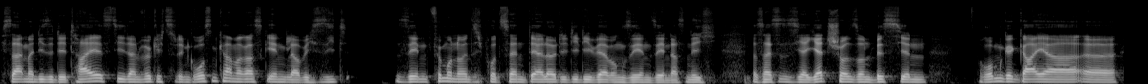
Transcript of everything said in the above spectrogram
ich sage mal, diese Details, die dann wirklich zu den großen Kameras gehen, glaube ich, sieht, sehen 95% der Leute, die die Werbung sehen, sehen das nicht. Das heißt, es ist ja jetzt schon so ein bisschen Rumgegeier, äh,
